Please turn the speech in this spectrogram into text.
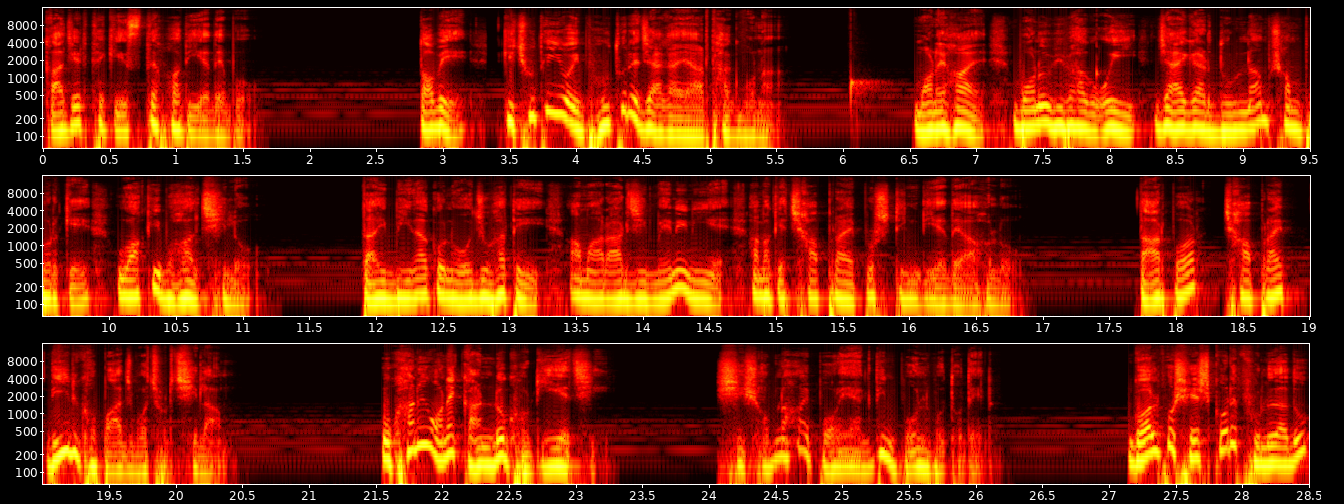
কাজের থেকে ইস্তফা দিয়ে দেব। তবে কিছুতেই ওই ভুতুরে জায়গায় আর থাকব না। মনে হয় বনবিভাগ ওই জায়গার দুর্নাম সম্পর্কে ওয়াকিবহাল ছিল। তাই বিনা কোনো অজুহাতেই আমার আর্জি মেনে নিয়ে আমাকে ছাপড়ায় পোস্টিং দিয়ে দেওয়া হলো। তারপর ছাপড়ায় দীর্ঘ পাঁচ বছর ছিলাম। ওখানে অনেক কাণ্ড ঘটিয়েছি। সেসব না হয় পরে একদিন বলব তোদের। গল্প শেষ করে ফুলদাদু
